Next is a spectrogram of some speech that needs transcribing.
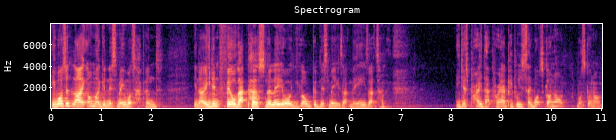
he wasn't like, oh my goodness me, what's happened? You know, he didn't feel that personally, or, oh, goodness me, is that me? Is that something? He just prayed that prayer. People used to say, What's gone on? What's gone on?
